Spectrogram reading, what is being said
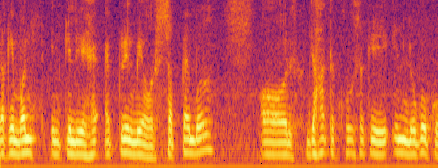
लकी मंथ इनके लिए है अप्रैल में और सितंबर और जहाँ तक हो सके इन लोगों को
